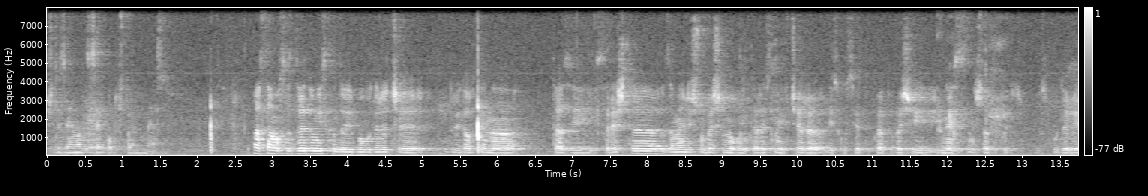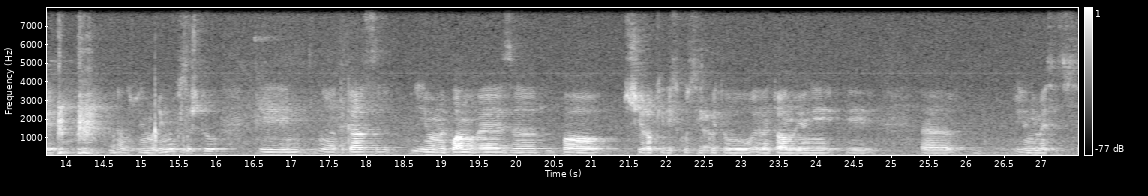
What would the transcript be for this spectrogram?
ще заемат все по-достойно място. Аз само с две думи искам да ви благодаря, че дойдохте на тази среща. За мен лично беше много интересно и вчера дискусията, която беше и днес нещата, които сподели господин Малинов също. И а, така имаме планове за по-широки дискусии, които евентуално юни и а, юни месец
